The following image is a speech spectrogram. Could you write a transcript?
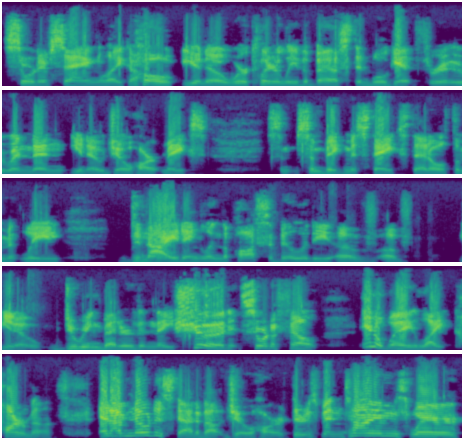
sort of saying like, oh, you know, we're clearly the best and we'll get through, and then you know Joe Hart makes some some big mistakes that ultimately denied England the possibility of of you know doing better than they should. It sort of felt in a way like karma. And I've noticed that about Joe Hart. There's been times where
